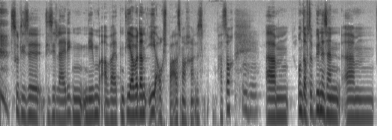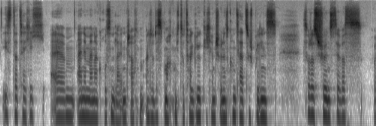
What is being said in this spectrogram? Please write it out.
so diese, diese leidigen Nebenarbeiten, die aber dann eh auch Spaß machen. Das passt auch. Mhm. Ähm, und auf der Bühne sein ähm, ist tatsächlich ähm, eine meiner großen Leidenschaften. Also das macht mich total glücklich, ein schönes Konzert zu spielen. Ist so das Schönste, was äh,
